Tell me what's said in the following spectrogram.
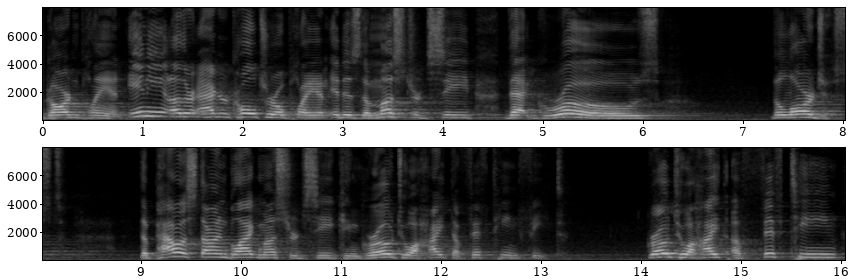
garden plant, any other agricultural plant. It is the mustard seed that grows the largest. The Palestine black mustard seed can grow to a height of 15 feet. Grow to a height of 15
